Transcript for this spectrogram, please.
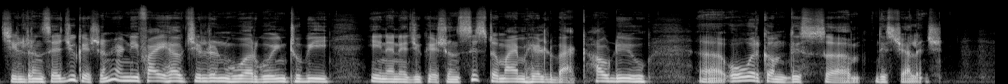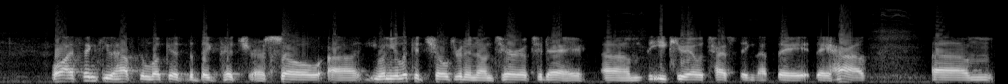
children's education. And if I have children who are going to be in an education system, I am held back. How do you uh, overcome this, uh, this challenge? Well, I think you have to look at the big picture. So, uh, when you look at children in Ontario today, um, the EQAO testing that they they have um,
